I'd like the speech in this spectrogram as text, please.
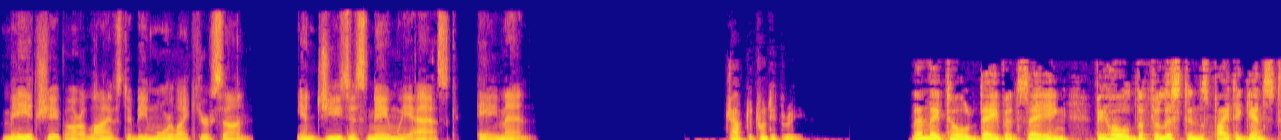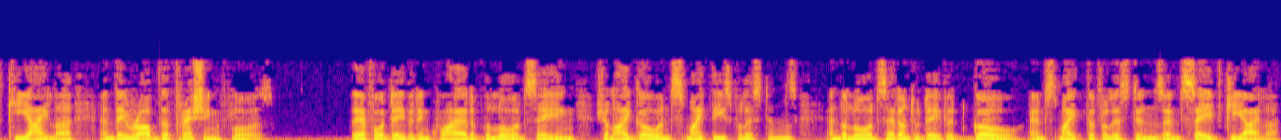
May it shape our lives to be more like your Son. In Jesus' name we ask, Amen. Chapter 23 Then they told David, saying, Behold, the Philistines fight against Keilah, and they rob the threshing floors. Therefore David inquired of the Lord, saying, Shall I go and smite these Philistines? And the Lord said unto David, Go, and smite the Philistines, and save Keilah.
